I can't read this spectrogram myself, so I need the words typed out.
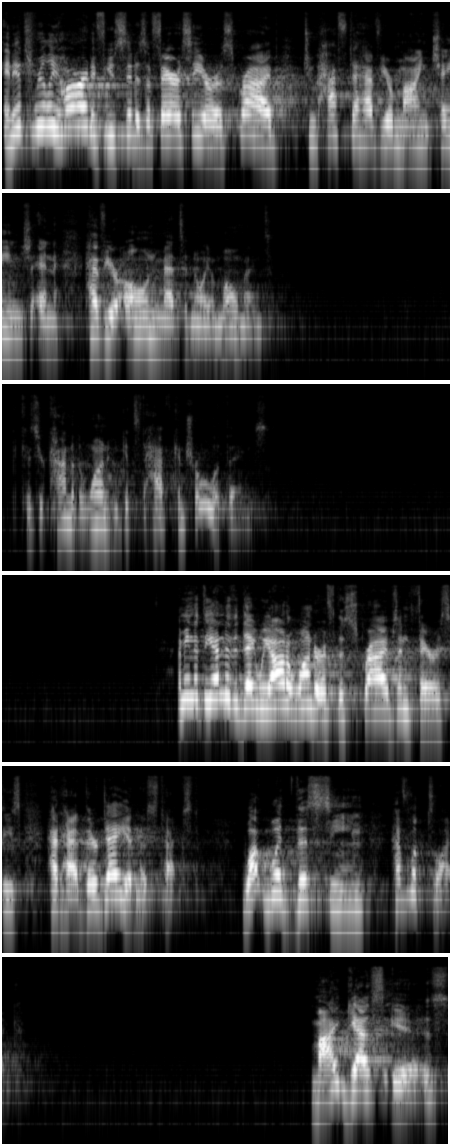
And it's really hard if you sit as a Pharisee or a scribe to have to have your mind change and have your own metanoia moment because you're kind of the one who gets to have control of things. I mean, at the end of the day, we ought to wonder if the scribes and Pharisees had had their day in this text. What would this scene have looked like? My guess is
